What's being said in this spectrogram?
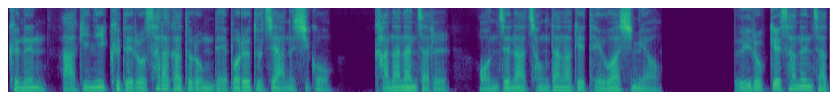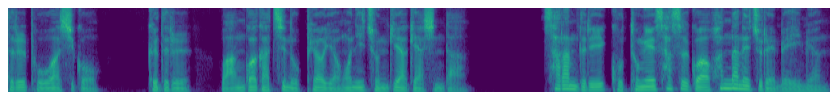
그는 악인이 그대로 살아가도록 내버려 두지 않으시고 가난한 자를 언제나 정당하게 대우하시며 의롭게 사는 자들을 보호하시고 그들을 왕과 같이 높여 영원히 존귀하게 하신다. 사람들이 고통의 사슬과 환난의 줄에 매이면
